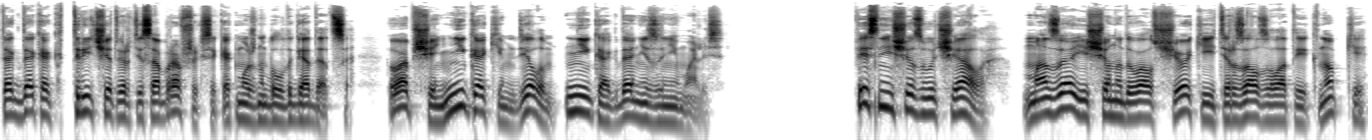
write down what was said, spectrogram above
тогда как три четверти собравшихся, как можно было догадаться, вообще никаким делом никогда не занимались. Песня еще звучала, Маза еще надувал щеки и терзал золотые кнопки,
